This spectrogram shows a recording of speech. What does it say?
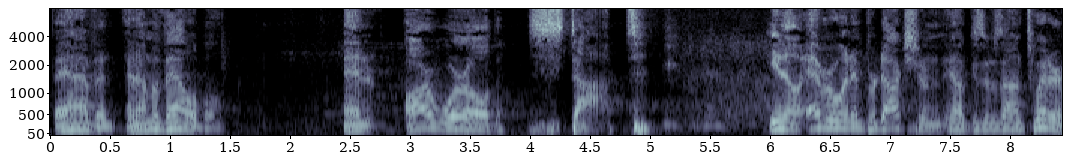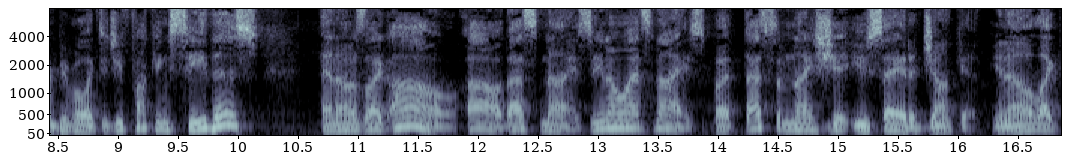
they haven't. And I'm available. And our world stopped. You know, everyone in production, you know, because it was on Twitter and people were like, did you fucking see this? And I was like, oh, oh, that's nice. You know what's nice, but that's some nice shit you say at a junket, you know? Like,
